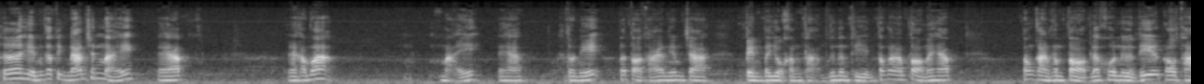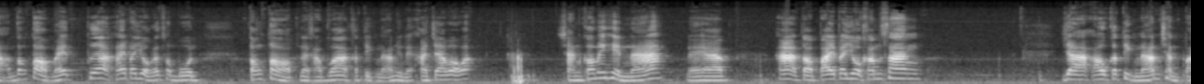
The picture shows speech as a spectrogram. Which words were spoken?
เธอเห็นกระติกน้ำฉันไหมนะครับนะครับว่าไหมนะครับ ตัวนี้เมื่อต่อท้ายอันนี้มันจะเป็นประโยคคำถามขึ้นทันทีต้องการคำตอบไหมครับ ต้องการคำตอบและคนอื่นที่เราถามต้องตอบไหมเพื่อให้ประโยคนั้นสมบูรณ์ต้องตอบนะครับว่ากระติกน้ำอยู่ในอาจจะบอกว่า ฉันก็ไม่เห็นนะนะครับอ่าต่อไปประโยคคำสั่ง อย่าเอากระติกน้ำฉันไป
